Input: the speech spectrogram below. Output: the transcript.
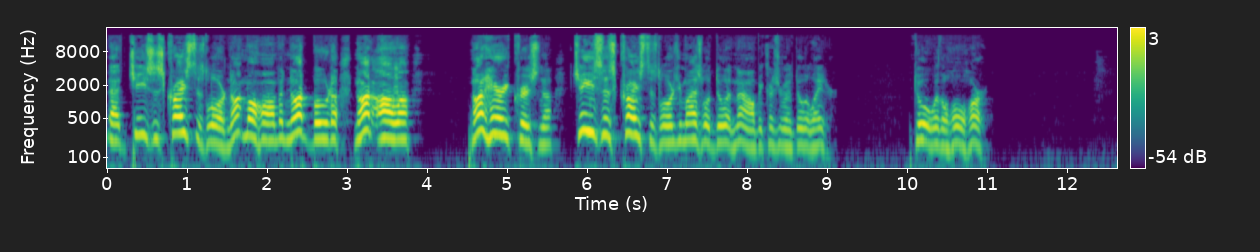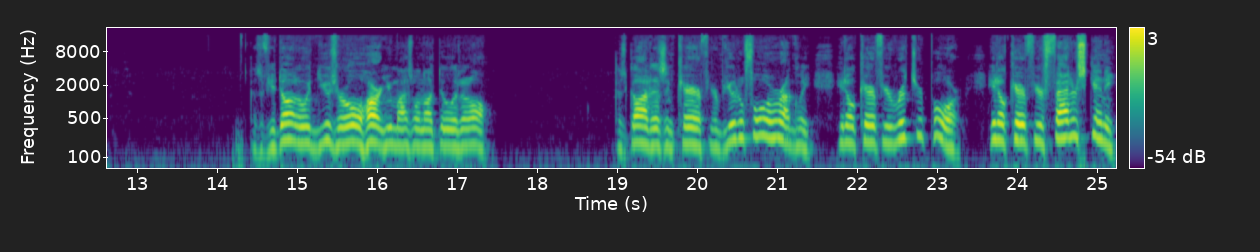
that Jesus Christ is Lord, not Muhammad, not Buddha, not Allah, not Hare Krishna. Jesus Christ is Lord. You might as well do it now because you're going to do it later. Do it with a whole heart. Because if you don't use your whole heart, you might as well not do it at all. Because God doesn't care if you're beautiful or ugly. He don't care if you're rich or poor. He don't care if you're fat or skinny.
